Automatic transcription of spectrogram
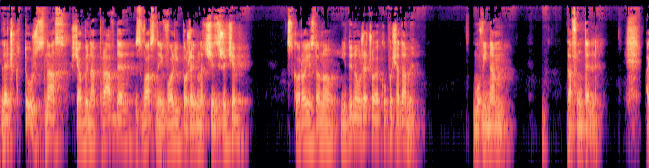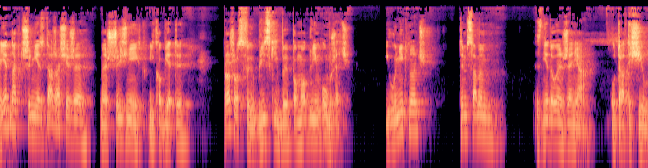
Lecz któż z nas chciałby naprawdę z własnej woli pożegnać się z życiem, skoro jest ono jedyną rzeczą, jaką posiadamy? Mówi nam La Fontaine. A jednak czy nie zdarza się, że mężczyźni i kobiety proszą swych bliskich, by pomogli im umrzeć i uniknąć tym samym zniedołężenia, utraty sił?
